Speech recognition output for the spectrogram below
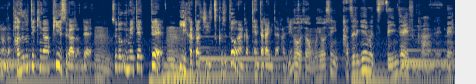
なんだ、パズル的なピースがあるんで、うん。それを埋めてって、うん。いい形作ると、なんか点高いみたいな感じ？そうそう、もう要するにパズルゲームっつっていいんじゃないですか、あれね。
